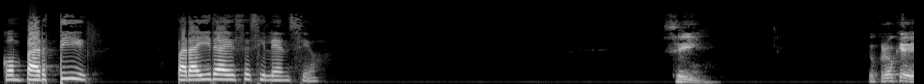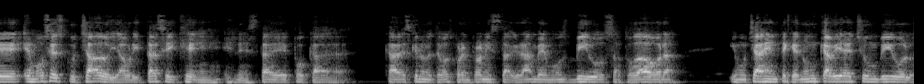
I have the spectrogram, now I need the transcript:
compartir para ir a ese silencio? Sí, yo creo que hemos escuchado y ahorita sí que en esta época, cada vez que nos metemos, por ejemplo, en Instagram, vemos vivos a toda hora y mucha gente que nunca había hecho un vivo lo,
